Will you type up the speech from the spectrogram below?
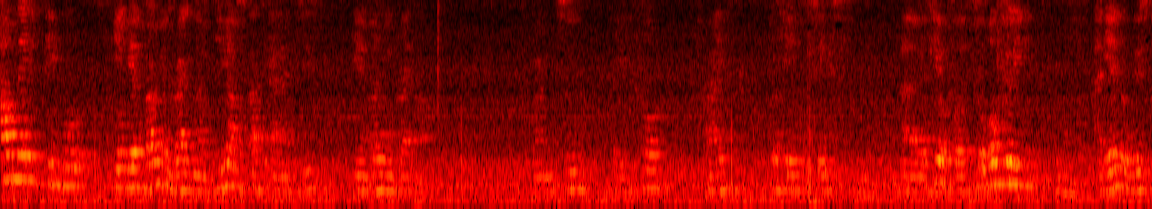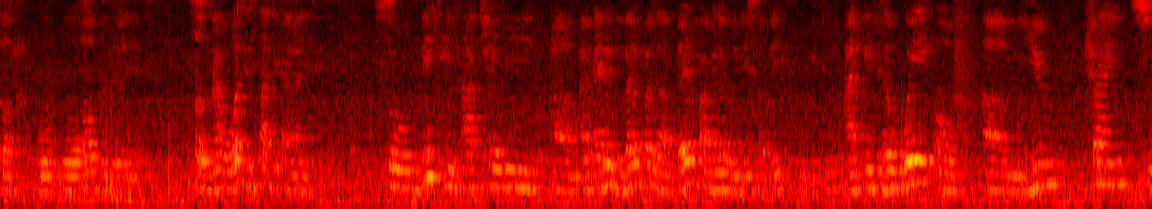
How many people in the environment right now, do you have static analysis in the environment right now? One, two, three, four, five, okay, six, uh, a few of us. So hopefully, at the end of this talk, we'll, we'll all be doing it. So now, what is static analysis? So this is actually, um, I know developers are very familiar with this topic, and it is a way of um, you trying to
